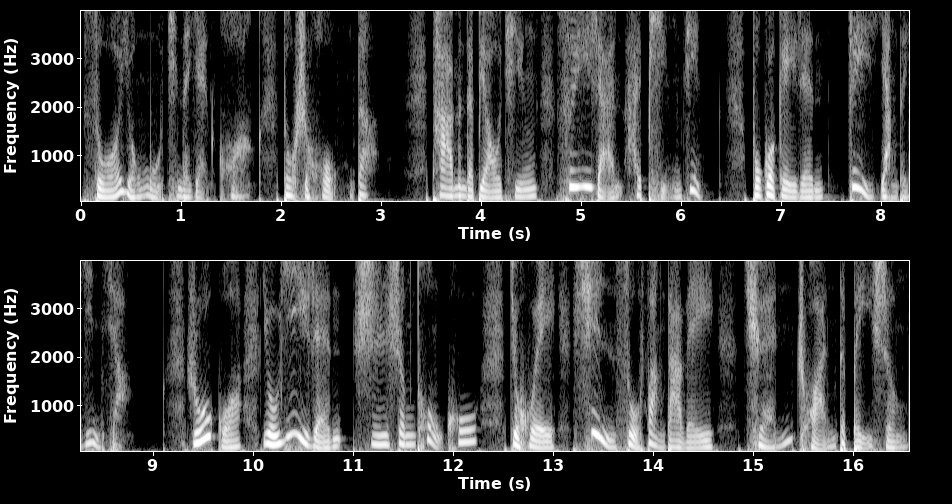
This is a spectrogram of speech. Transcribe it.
所有母亲的眼眶都是红的，他们的表情虽然还平静，不过给人这样的印象：如果有一人失声痛哭，就会迅速放大为全船的悲声。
